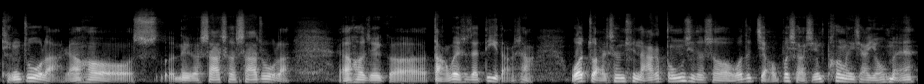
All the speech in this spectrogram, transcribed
停住了，然后那个刹车刹住了，然后这个档位是在 D 档上。我转身去拿个东西的时候，我的脚不小心碰了一下油门，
